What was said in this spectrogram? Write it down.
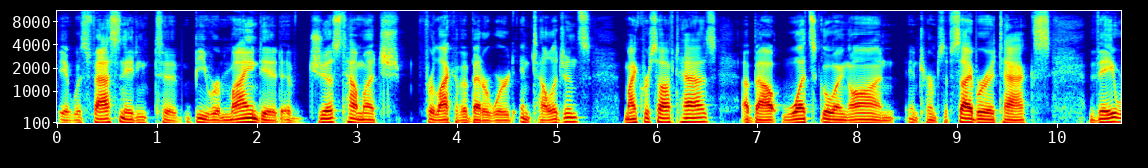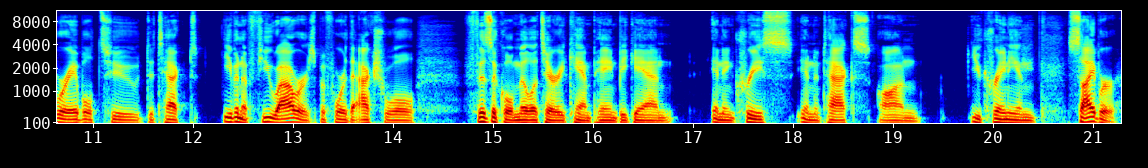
It was fascinating to be reminded of just how much for lack of a better word, intelligence Microsoft has about what's going on in terms of cyber attacks. They were able to detect even a few hours before the actual physical military campaign began an increase in attacks on Ukrainian cyber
